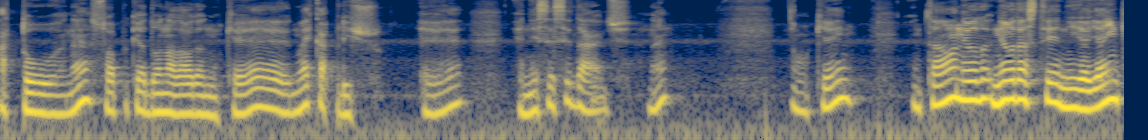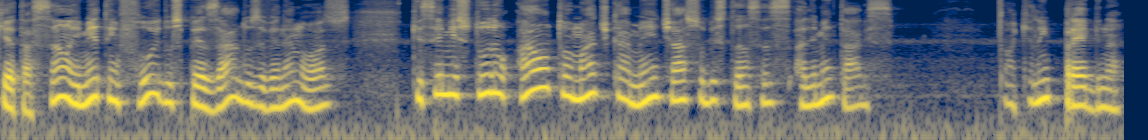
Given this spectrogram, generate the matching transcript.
à toa, né? Só porque a dona Laura não quer, não é capricho, é, é necessidade, né? Ok? Então, a neurastenia e a inquietação emitem fluidos pesados e venenosos que se misturam automaticamente às substâncias alimentares. Então, aquilo impregna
